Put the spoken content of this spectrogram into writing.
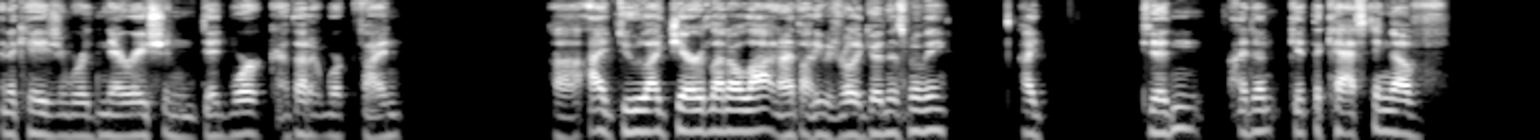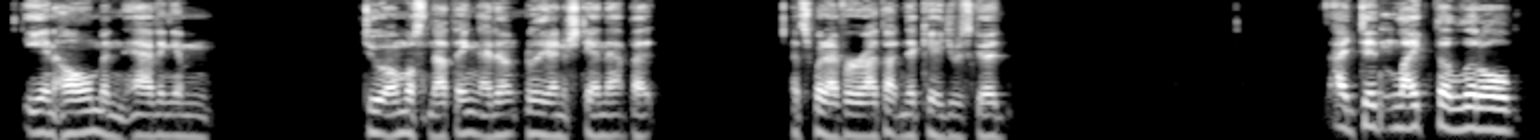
an occasion where the narration did work. I thought it worked fine. Uh, I do like Jared Leto a lot, and I thought he was really good in this movie. I didn't. I didn't get the casting of Ian Holm and having him do almost nothing. I don't really understand that, but that's whatever. I thought Nick Cage was good. I didn't like the little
